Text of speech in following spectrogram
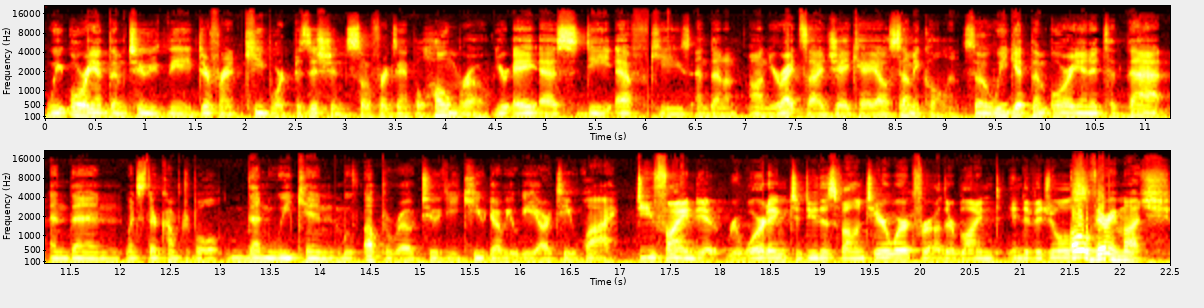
we orient them to the different keyboard positions. So, for example, home row, your A, S, D, F keys, and then on your right side, J, K, L, semicolon. So we get them oriented to that. And then once they're comfortable, then we can move up a row to the Q, W, E, R, T, Y do you find it rewarding to do this volunteer work for other blind individuals? Oh, very much.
